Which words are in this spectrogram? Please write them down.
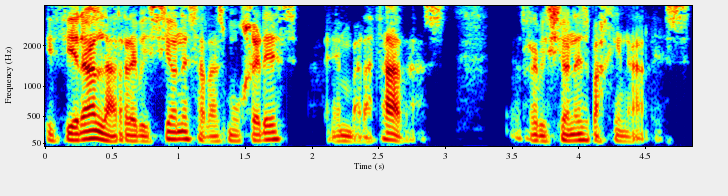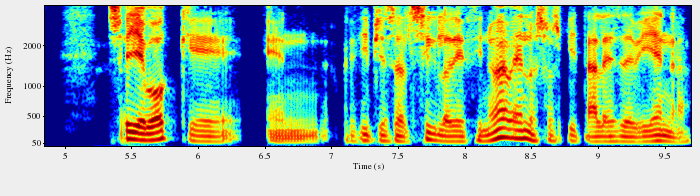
hicieran las revisiones a las mujeres embarazadas, revisiones vaginales. Eso llevó que en principios del siglo XIX, en los hospitales de Viena,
